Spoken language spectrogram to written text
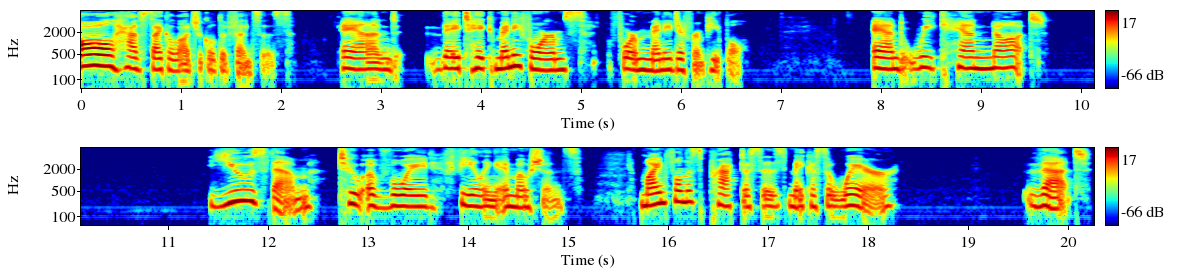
all have psychological defenses, and they take many forms for many different people. And we cannot use them to avoid feeling emotions mindfulness practices make us aware that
